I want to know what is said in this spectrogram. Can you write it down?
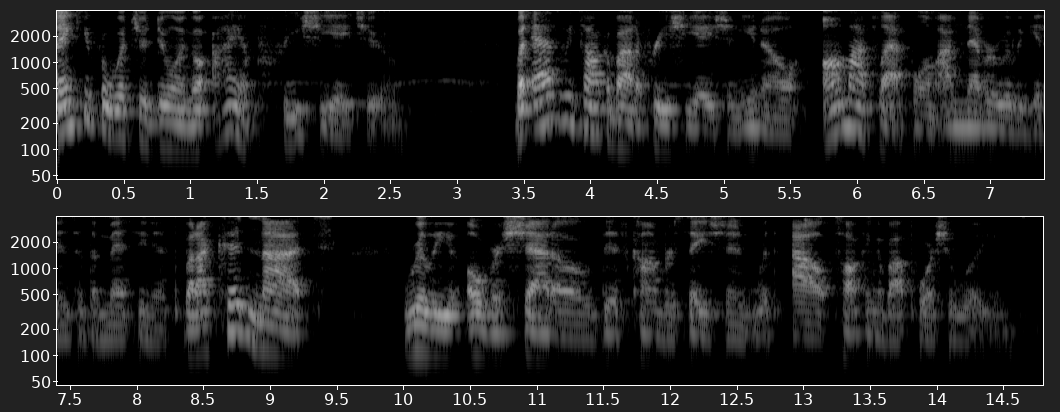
Thank you for what you're doing. Oh, I appreciate you. But as we talk about appreciation, you know, on my platform, I never really get into the messiness, but I could not really overshadow this conversation without talking about Porsha Williams.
